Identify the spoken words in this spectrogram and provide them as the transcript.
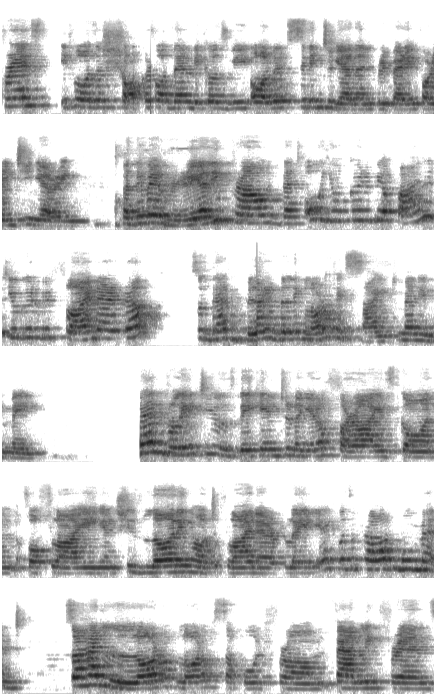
friends, it was a shocker for them because we always sitting together and preparing for engineering. But they were really proud that, oh, you're going to be a pilot, you're going to be flying aircraft. So that started building a lot of excitement in me. When relatives, they came to know, you know, Farah is gone for flying and she's learning how to fly an airplane. Yeah, it was a proud moment. So I had a lot of, lot of support from family, friends,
